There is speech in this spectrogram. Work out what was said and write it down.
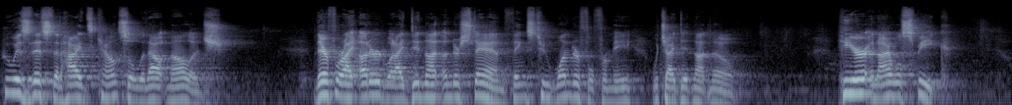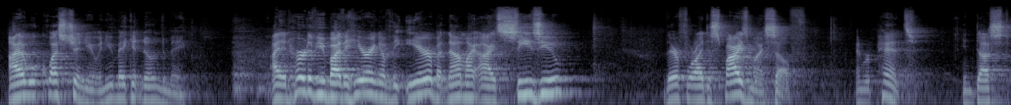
Who is this that hides counsel without knowledge? Therefore I uttered what I did not understand, things too wonderful for me, which I did not know. Hear, and I will speak. I will question you, and you make it known to me. I had heard of you by the hearing of the ear, but now my eye sees you. Therefore I despise myself and repent in dust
